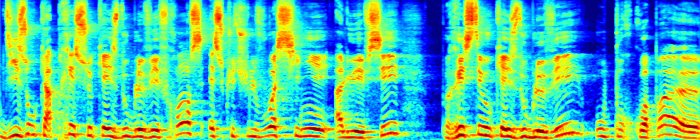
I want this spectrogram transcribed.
disons qu'après ce KSW France, est-ce que tu le vois signer à l'UFC rester au KSW ou pourquoi pas euh,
